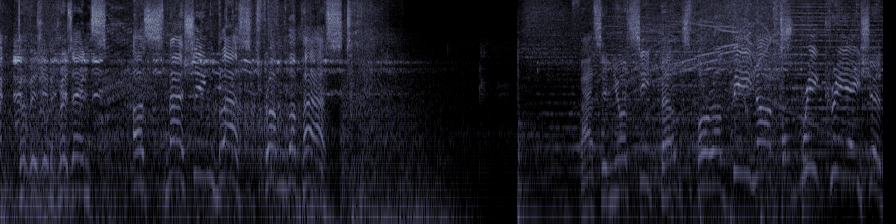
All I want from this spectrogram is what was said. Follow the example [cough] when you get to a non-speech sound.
Activision presents a smashing blast from the past. Fasten your seatbelts for a Beenox recreation.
